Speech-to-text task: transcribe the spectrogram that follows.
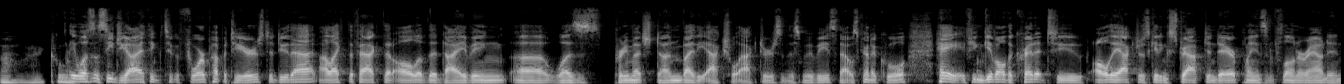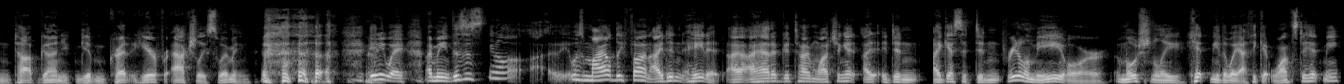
Oh, very cool. it wasn't CGI. I think it took four puppeteers to do that. I like the fact that all of the diving uh, was pretty much done by the actual actors in this movie. So that was kind of cool. Hey, if you can give all the credit to all the actors getting strapped into airplanes and flown around in Top Gun, you can give them credit here for actually swimming. Anyway, I mean, this is, you know, it was mildly fun. I didn't hate it. I, I had a good time watching it. I, it didn't, I guess it didn't thrill me or emotionally hit me the way I think it wants to hit me.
